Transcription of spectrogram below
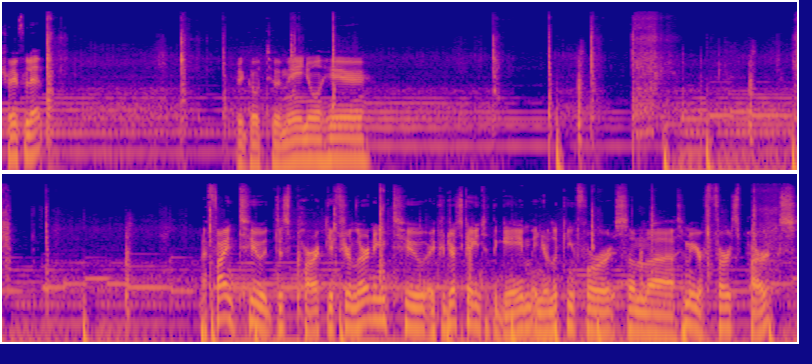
Tray flip. We go to a manual here. I find too at this park, if you're learning to, if you're just getting into the game and you're looking for some uh, some of your first parks,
